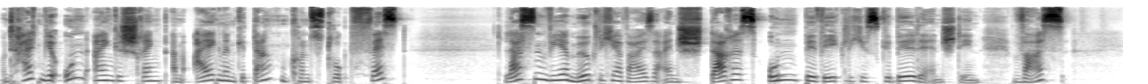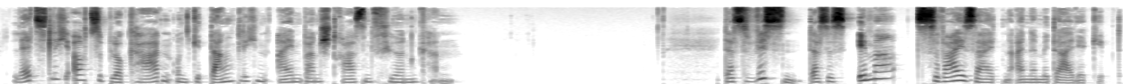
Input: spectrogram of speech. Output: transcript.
Und halten wir uneingeschränkt am eigenen Gedankenkonstrukt fest, lassen wir möglicherweise ein starres, unbewegliches Gebilde entstehen, was letztlich auch zu Blockaden und gedanklichen Einbahnstraßen führen kann. Das Wissen, dass es immer zwei Seiten einer Medaille gibt,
